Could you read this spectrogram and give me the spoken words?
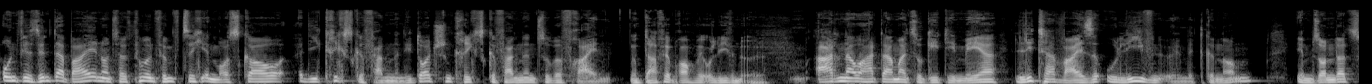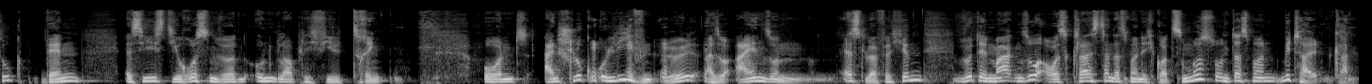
Und wir sind dabei, 1955 in Moskau die Kriegsgefangenen, die deutschen Kriegsgefangenen zu befreien. Und dafür brauchen wir Olivenöl. Adenauer hat damals, so geht die mehr, literweise Olivenöl mitgenommen im Sonderzug, denn es hieß, die Russen würden unglaublich viel trinken. Und ein Schluck Olivenöl, also ein so ein Esslöffelchen, wird den Magen so auskleistern, dass man nicht kotzen muss und dass man mithalten kann.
